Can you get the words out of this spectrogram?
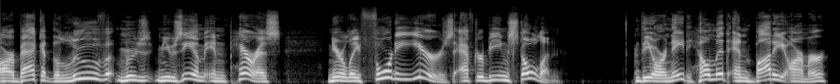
are back at the Louvre Museum in Paris nearly 40 years after being stolen. The ornate helmet and body armor,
